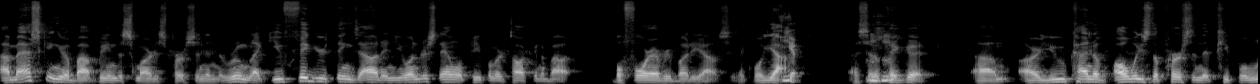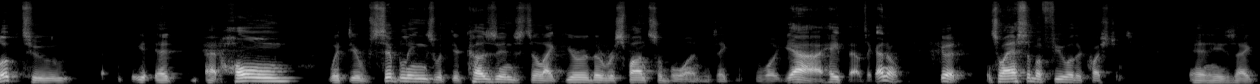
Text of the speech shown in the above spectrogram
I'm asking you about being the smartest person in the room. Like you figure things out and you understand what people are talking about before everybody else. He's like, well, yeah. Yep. I said, mm-hmm. okay, good. Um, are you kind of always the person that people look to at, at home with your siblings, with your cousins, to like you're the responsible one? He's like, Well, yeah, I hate that. I was like, I know, good. And so I asked him a few other questions, and he's like,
